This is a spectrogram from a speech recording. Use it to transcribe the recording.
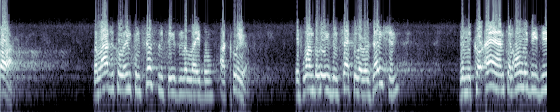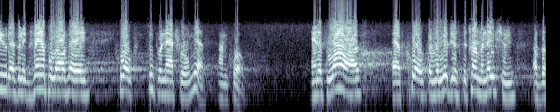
thought. The logical inconsistencies in the label are clear. If one believes in secularization, then the Quran can only be viewed as an example of a, quote, supernatural myth, unquote. And its laws as, quote, the religious determination of the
